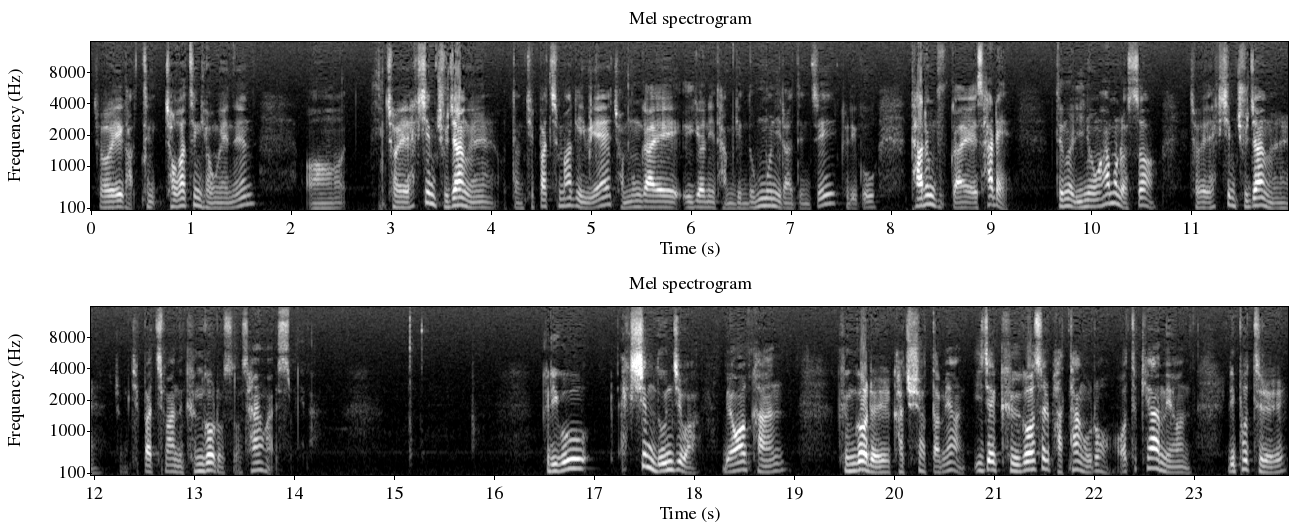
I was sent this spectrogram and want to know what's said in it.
저희 같은 저 같은 경우에는 어, 저의 핵심 주장을 어떤 뒷받침하기 위해 전문가의 의견이 담긴 논문이라든지 그리고 다른 국가의 사례 등을 인용함으로써 저의 핵심 주장을 좀 뒷받침하는 근거로서 사용하였습니다. 그리고 핵심 논지와 명확한 근거를 갖추셨다면 이제 그것을 바탕으로 어떻게 하면 리포트를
